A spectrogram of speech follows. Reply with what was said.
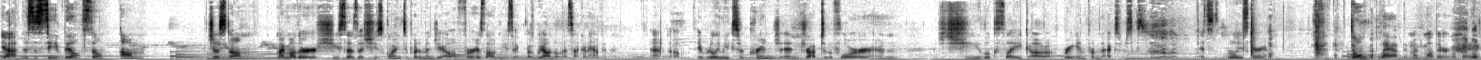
yeah, this is Seville. So, um, just um, my mother, she says that she's going to put him in jail for his loud music, but we all know that's not going to happen. And um, it really makes her cringe and drop to the floor, and she looks like uh, Regan from The Exorcist. It's really scary. Don't laugh at my mother, okay?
